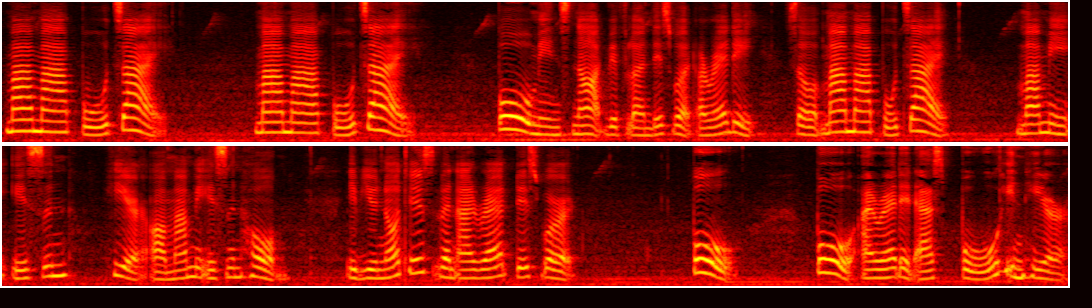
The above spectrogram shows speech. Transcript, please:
妈妈不在。 妈妈不在。不 means not. We've learned this word already. So 妈妈不在。Mommy isn't here or mommy isn't home. If you notice when I read this word, 不, 不, I read it as 不 in here.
